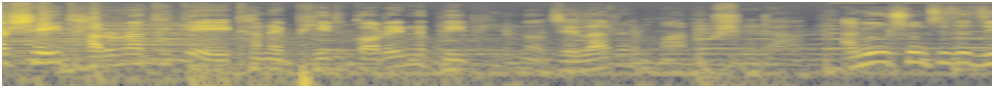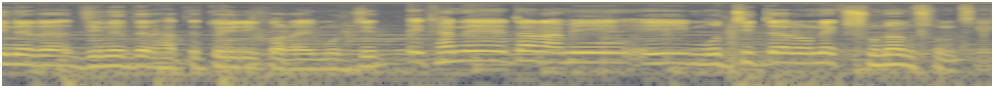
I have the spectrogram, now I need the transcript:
আর সেই ধারণা থেকে এখানে ভিড় করেন বিভিন্ন জেলার মানুষেরা। আমিও শুনছি যে জিনেরা জিনেদের হাতে তৈরি করা এই মসজিদ। এখানে এটার আমি এই মসজিদটার অনেক সুনাম শুনছি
